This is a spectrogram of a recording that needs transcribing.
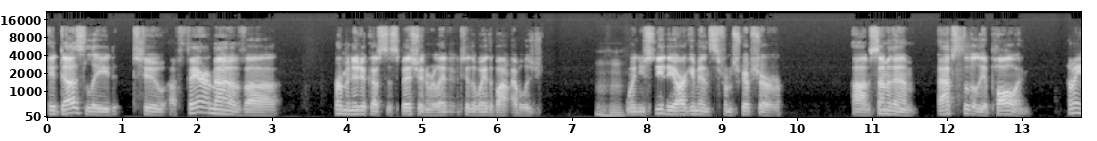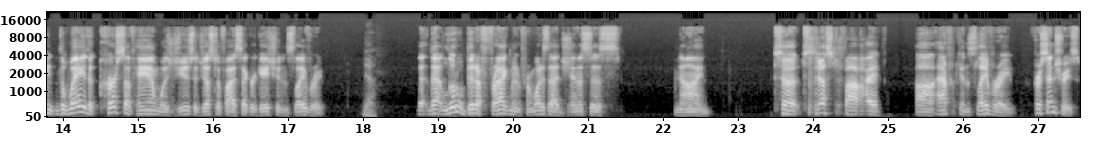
it does lead to a fair amount of uh, hermeneutic of suspicion related to the way the Bible is. Mm-hmm. When you see the arguments from Scripture, um, some of them absolutely appalling. I mean, the way the curse of Ham was used to justify segregation and slavery. Yeah. That, that little bit of fragment from what is that, Genesis 9, to, to justify uh, African slavery for centuries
